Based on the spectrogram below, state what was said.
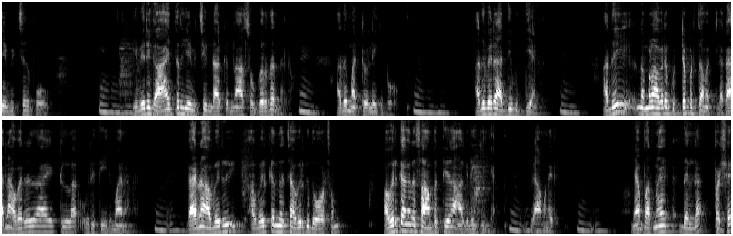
ജപിച്ചത് പോകും. ഇവർ ഗായത്രി ജപിച്ച് ഉണ്ടാക്കുന്ന ആ സുഹൃത ഉണ്ടല്ലോ അത് മറ്റുള്ളിലേക്ക് പോകും. അത് ഇവരെ അതിബുദ്ധിയാണ്. അത് നമ്മൾ അവരെ കുറ്റപ്പെടുത്താൻ പറ്റില്ല കാരണം അവരുടേതായിട്ടുള്ള ഒരു തീരുമാനമാണ്. കാരണം അവർ അവർക്ക് എന്താ വെച്ചാൽ അവർക്ക് ദോഷം അവർക്ക് അങ്ങനെ സാമ്പത്തികം ആഗ്രഹിക്കില്ല. ബ്രാഹ്മണർ. ഞാൻ പറഞ്ഞ ഇതല്ല പക്ഷേ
